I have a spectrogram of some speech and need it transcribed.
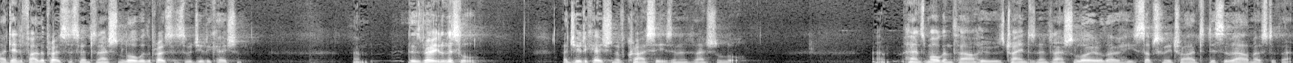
identify the process of international law with the process of adjudication. Um, there's very little adjudication of crises in international law. Um, Hans Morgenthau, who was trained as an international lawyer, although he subsequently tried to disavow most of that,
